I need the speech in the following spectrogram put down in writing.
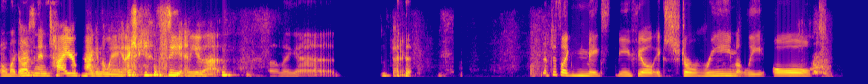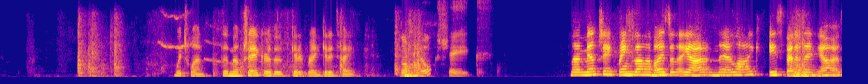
Oh my God. There's an entire bag in the way and I can't see any of that. Oh my God. That just like makes me feel extremely old. Which one? The milkshake or the get it right, get it tight? The milkshake. My milkshake brings all the boys to the yard and they're like, it's better than yours.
